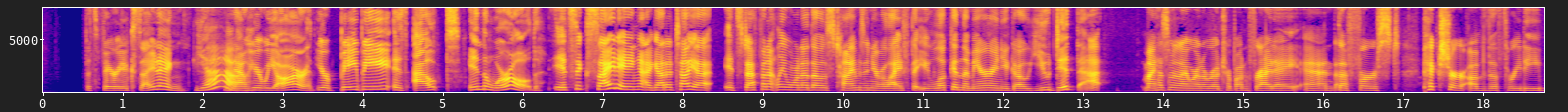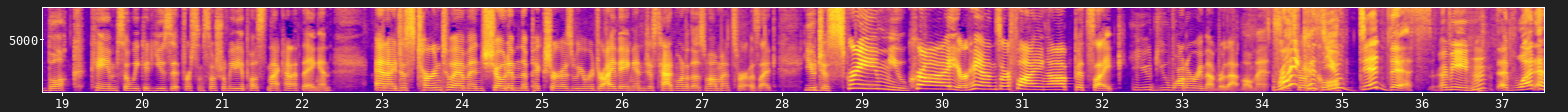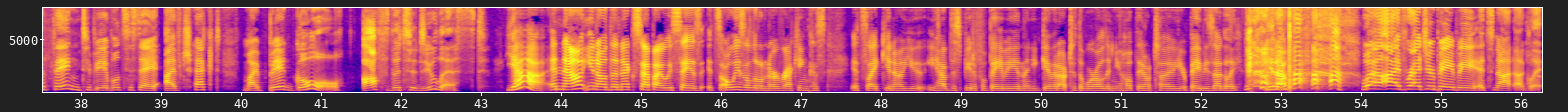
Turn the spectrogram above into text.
That's very exciting. Yeah. And now here we are. Your baby is out in the world. It's exciting. I got to tell you, it's definitely one of those times in your life that you look in the mirror and you go, You did that. My husband and I were on a road trip on Friday, and the first picture of the 3D book came so we could use it for some social media posts and that kind of thing. And and I just turned to him and showed him the picture as we were driving and just had one of those moments where it was like, you just scream, you cry, your hands are flying up. It's like you you want to remember that moment. So right, it's really because cool. you did this. I mean, Mm-hmm. what a thing to be able to say, I've checked my big goal off the to do list. Yeah, and now you know the next step. I always say is it's always a little nerve wracking because it's like you know you you have this beautiful baby and then you give it out to the world and you hope they don't tell you your baby's ugly. You know, Well, I've read your baby. It's not ugly.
